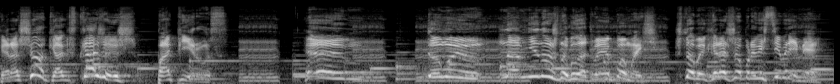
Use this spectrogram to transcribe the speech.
Хорошо, как скажешь, папирус. Эм, думаю, нам не нужна была твоя помощь, чтобы хорошо провести время.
